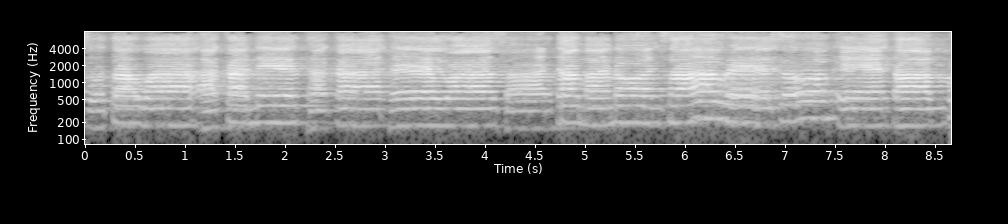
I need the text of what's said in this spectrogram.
สุตวาอากเนทกาเทวาสัตตมโนสาเวสงเอตัมภ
